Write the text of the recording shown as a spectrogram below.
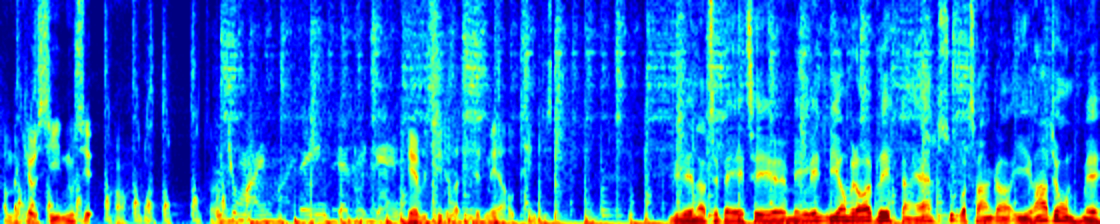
Og man kan jo sige, nu siger... Nå, Would you mind saying that again? jeg vil sige, det var lidt mere autentisk. Vi vender tilbage til øh, Mikkel Lind lige om et øjeblik. Der er supertanker i radioen med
